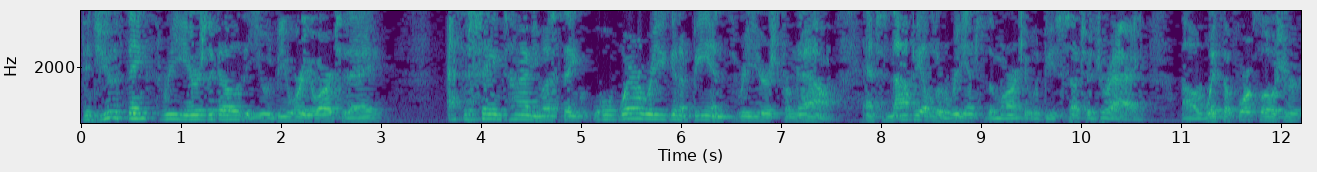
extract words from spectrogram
Did you think three years ago that you would be where you are today? At the same time, you must think, well, where were you going to be in three years from now? And to not be able to re-enter the market would be such a drag. Uh, with a foreclosure,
